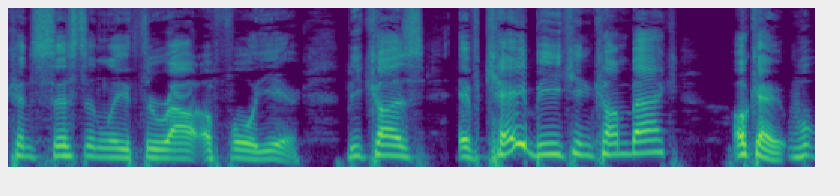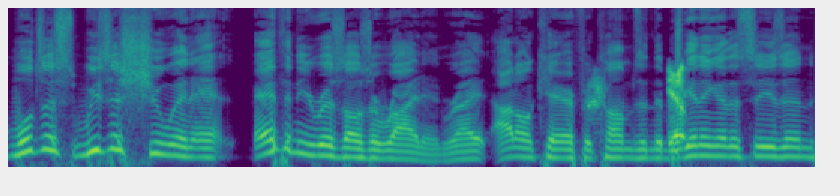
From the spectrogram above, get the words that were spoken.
consistently throughout a full year. Because if KB can come back, okay, we'll just we just shoe in An- Anthony Rizzo's a ride in, right? I don't care if it comes in the Yep. beginning of the season,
